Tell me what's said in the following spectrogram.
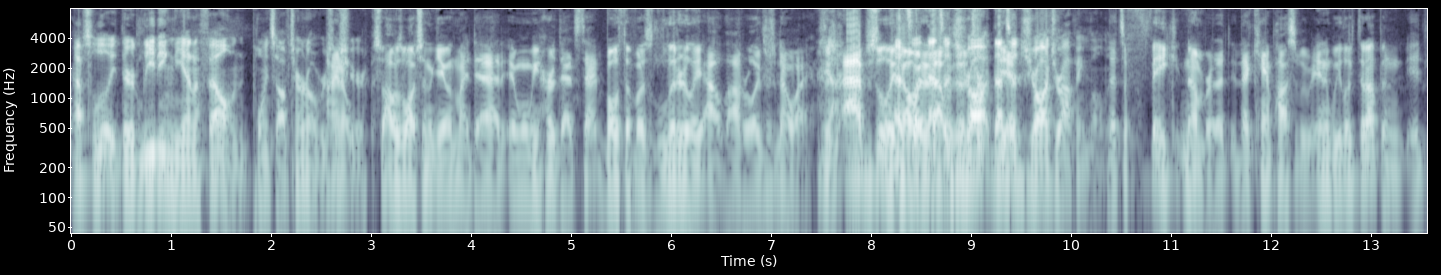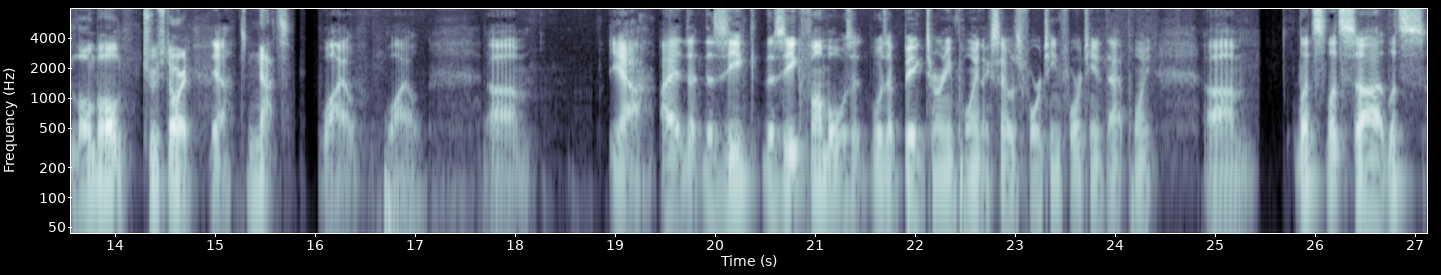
Absolutely. They're leading the NFL in points off turnovers I this year. So I was watching the game with my dad, and when we heard that stat, both of us literally out loud were like, "There's no way. There's absolutely That's, no way a, that, that's that a jaw tr- that's yeah, a jaw dropping moment. that's a fake number. That that can't possibly." be. And we looked it up, and it lo and behold, true story. yeah. It's nuts. Wild. Wild. Um yeah, I the, the Zeke the Zeke fumble was a was a big turning point. Like I said, it was 14-14 at that point. Um, let's let's uh, let's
